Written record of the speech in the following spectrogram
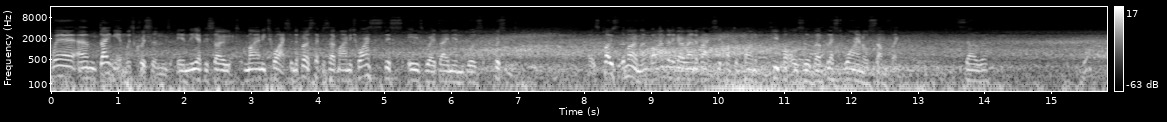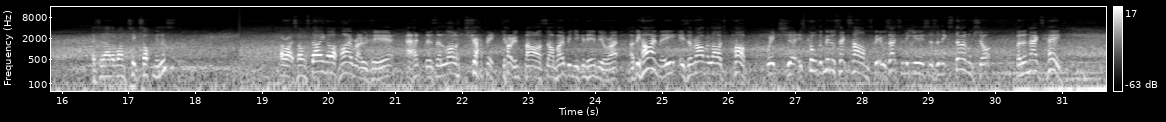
where um, Damien was christened in the episode Miami Twice. In the first episode Miami Twice, this is where Damien was christened. It's closed at the moment, but I'm going to go around the back see if I can find a few bottles of uh, blessed wine or something. So, uh. That's another one ticks off my list. All right, so I'm staying on a high road here, and there's a lot of traffic going past. So I'm hoping you can hear me all right. Uh, behind me is a rather large pub, which uh, is called the Middlesex Arms, but it was actually used as an external shot for the Nag's Head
